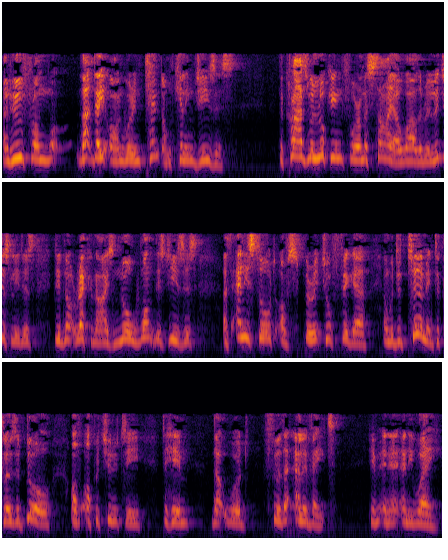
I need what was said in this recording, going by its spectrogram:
and who from that day on were intent on killing Jesus. The crowds were looking for a Messiah while the religious leaders did not recognize nor want this Jesus as any sort of spiritual figure and were determined to close a door of opportunity to him that would further elevate him in any way.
